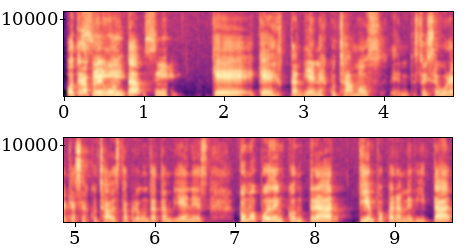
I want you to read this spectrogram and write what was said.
Otra pregunta sí. Que, que, también escuchamos, em, estoy segura que has escuchado esta pregunta también, es ¿cómo puedo encontrar tiempo para meditar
